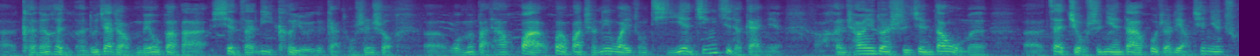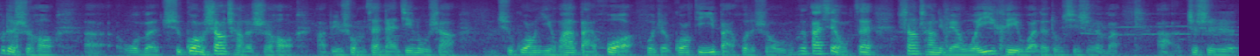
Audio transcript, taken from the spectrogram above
呃，可能很很多家长没有办法现在立刻有一个感同身受。呃，我们把它化幻化成另外一种体验经济的概念啊。很长一段时间，当我们呃在九十年代或者两千年初的时候，呃，我们去逛商场的时候啊，比如说我们在南京路上。去逛永安百货或者逛第一百货的时候，我们会发现我们在商场里面唯一可以玩的东西是什么啊？就是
